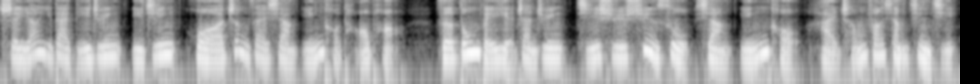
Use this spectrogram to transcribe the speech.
沈阳一带敌军已经或正在向营口逃跑，则东北野战军急需迅速向营口、海城方向进击。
